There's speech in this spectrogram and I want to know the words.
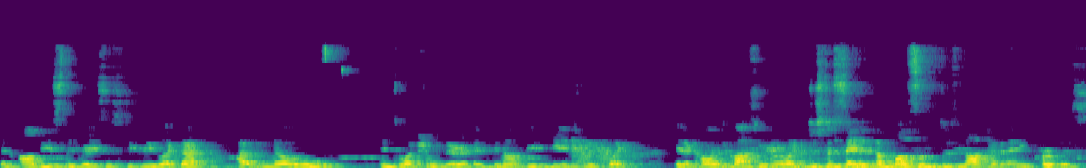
an obviously racist degree like that have no intellectual merit and cannot be engaged with like in a college classroom or like just to say that a Muslim does not have any purpose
